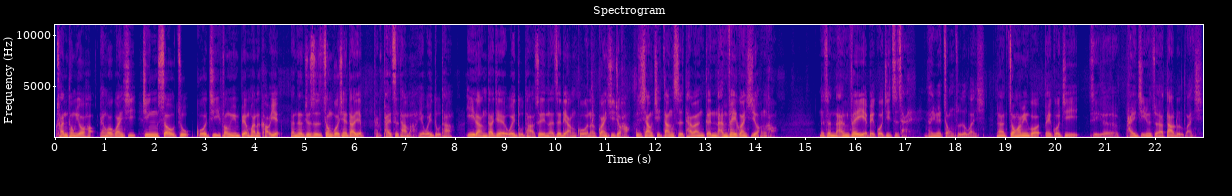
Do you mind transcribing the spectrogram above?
传统友好，两国关系经受住国际风云变幻的考验。反正就是中国现在大家也排斥他嘛，也围堵他；伊朗大家也围堵他，所以呢，这两国呢关系就好。就想起当时台湾跟南非关系就很好，那时候南非也被国际制裁，他因为种族的关系；那中华民国被国际这个排挤，因为主要大陆的关系。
